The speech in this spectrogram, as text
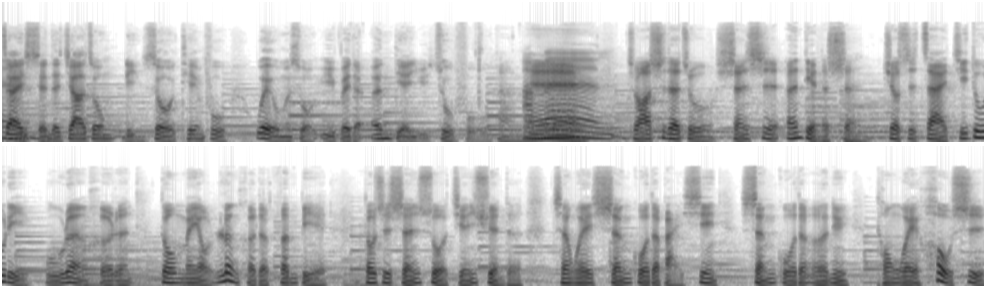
在神的家中领受天父为我们所预备的恩典与祝福。阿门。主要是的主，神是恩典的神，就是在基督里，无论何人都没有任何的分别，都是神所拣选的，成为神国的百姓，神国的儿女，同为后世，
